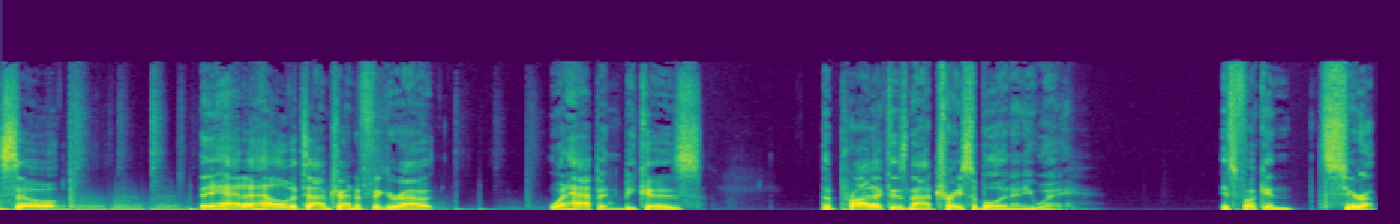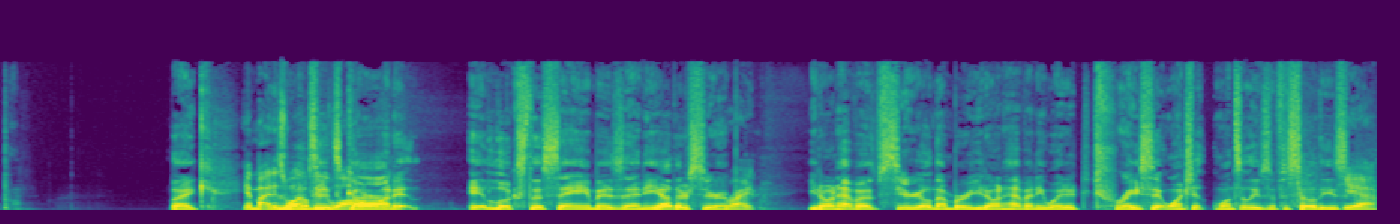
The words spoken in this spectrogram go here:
So they had a hell of a time trying to figure out what happened because the product is not traceable in any way. It's fucking syrup. Like It might as well be it's water. gone, it it looks the same as any other syrup. right. You don't have a serial number. You don't have any way to trace it once it once it leaves the facilities. Yeah.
